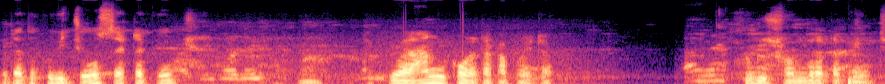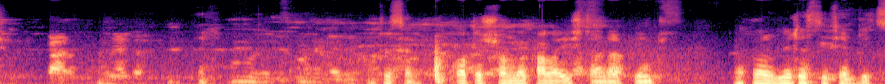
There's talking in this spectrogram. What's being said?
এটা তো খুবই জোস একটা পিঙ্ক একেবারে আনকোন একটা কাপড় এটা। খুবই সুন্দর একটা প্রিন্ট বুঝতেছেন কত সুন্দর কালার স্ট্যান্ডার্ড প্রিন্ট একেবারে লেটেস্ট ফেব্রিক্স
